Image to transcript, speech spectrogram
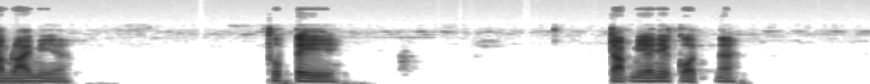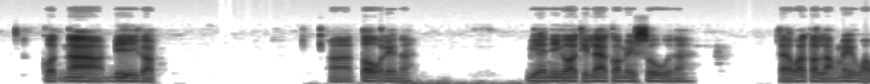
ทำร้ายเมีย ทุบตี จับเมียนี่กดนะกดหน้าบี้กับโต๊ะเลยนะเมียนี่ก็ทีแรกก็ไม่สู้นะ แต่ว่าตอนหลังไม่ไหว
